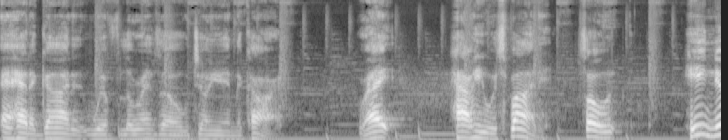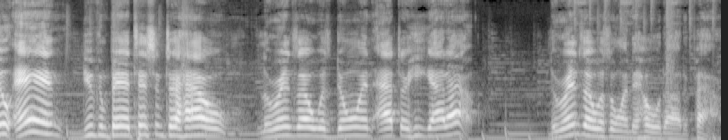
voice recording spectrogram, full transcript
and had a gun with Lorenzo Jr. in the car, right? How he responded. So he knew, and you can pay attention to how Lorenzo was doing after he got out. Lorenzo was the one that hold all the power.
